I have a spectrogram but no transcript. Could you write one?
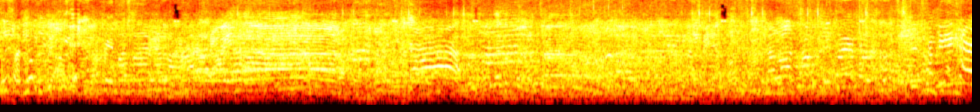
มือสั่นเฟรมมากมากนะคะจะรอดช่องนี้ด้วยค่ะทางนี้ค่ะ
